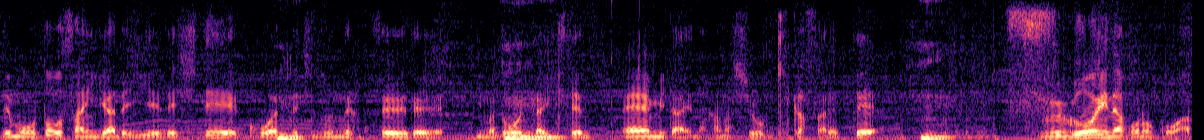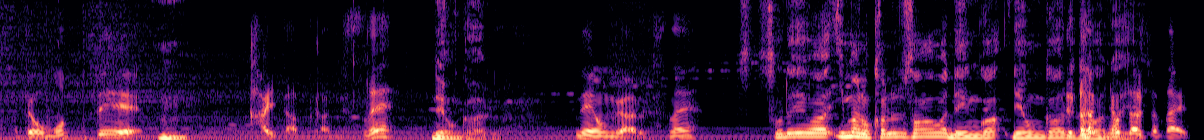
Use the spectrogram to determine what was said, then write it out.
でもお父さん嫌で家出して、こうやって自分で稼いで、今どうにか生きてんのね、みたいな話を聞かされて、うん。すごいな、この子はって思ってうん。書いたって感じですね。ネオンガール。ネオンガールですね。それは、今の彼女さんはネオンガネオンガールではない ネオン。ガールじゃない。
